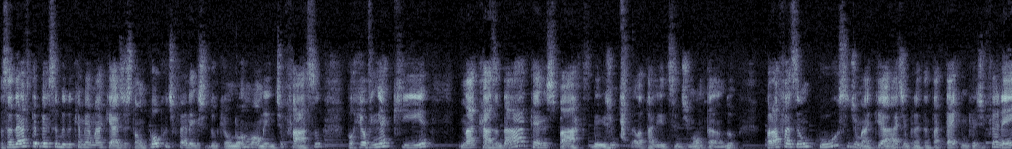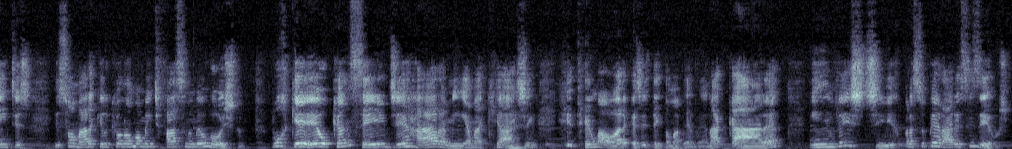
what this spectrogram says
Você deve ter percebido que a minha maquiagem está um pouco diferente do que eu normalmente faço, porque eu vim aqui na casa da Tennis Sparks, beijo, ela tá ali se desmontando, para fazer um curso de maquiagem, para tentar técnicas diferentes e somar aquilo que eu normalmente faço no meu rosto. Porque eu cansei de errar a minha maquiagem e tem uma hora que a gente tem que tomar vergonha na cara e investir para superar esses erros.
